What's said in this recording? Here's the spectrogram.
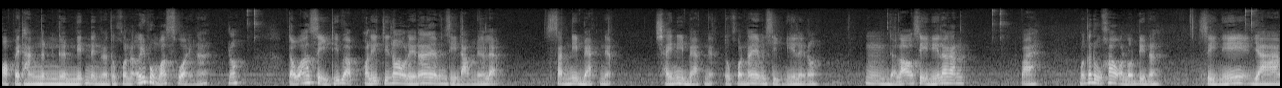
ออกไปทางเงินเงินนิดนึงนะทุกคนนะเอ้ยผมว่าสวยนะเนาะแต่ว่าสีที่แบบออริจินอลเลยน่าจะเป็นสีดำเนี้ยแหละซันนี่แบ็กเนี่ยใช้นี่แบ็กเนี่ยทุกคนน่าจะเป็นสีนี้เลยเนาะอืมเดี๋ยวเราเอาสีนี้แล้วกันไปมันก็ดูเข้ากับรถดีนะ สีนี้ยาง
